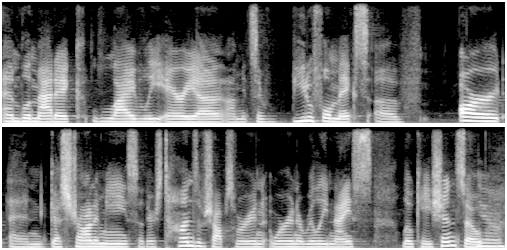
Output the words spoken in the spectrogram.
emblematic, lively area. Um, it's a beautiful mix of art and gastronomy. So there's tons of shops. We're in we're in a really nice location. So Yeah.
